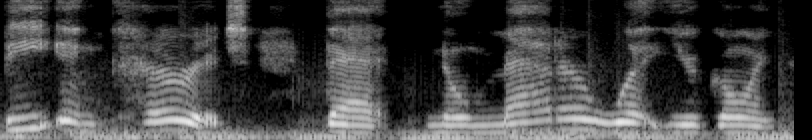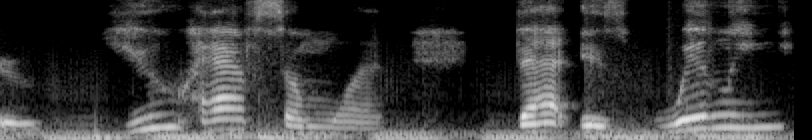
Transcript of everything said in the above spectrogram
Be encouraged that no matter what you're going through, you have someone that is willing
